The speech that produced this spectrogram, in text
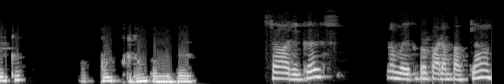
இருக்க. அப்போ இப்படிதான் பண்ணுவேன். சாரி கேர்ள்ஸ் நம்ம இதுக்கப்புறம் படம் பார்க்கலாம்?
